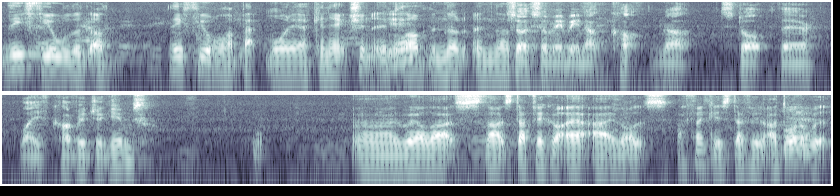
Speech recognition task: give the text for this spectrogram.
they feel that they're they feel a bit more of a connection to the Yeah. club and their and their So, so maybe not cut, not stop their live coverage of games. Uh, well, that's that's difficult. I, I, well, it's, I think it's difficult. I don't know what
